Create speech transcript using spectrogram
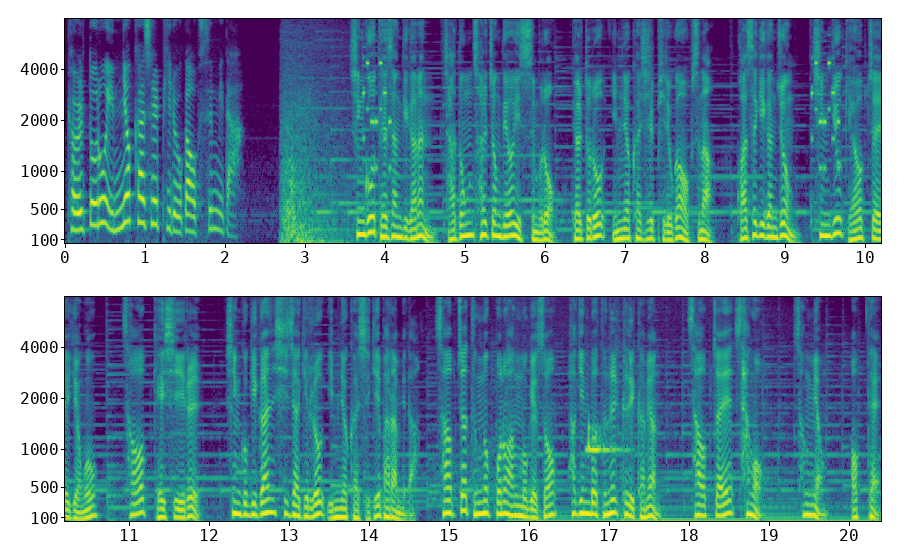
별도로 입력하실 필요가 없습니다. 신고 대상 기간은 자동 설정되어 있으므로 별도로 입력하실 필요가 없으나 과세 기간 중 신규 개업자의 경우 사업 개시일을 신고 기간 시작일로 입력하시기 바랍니다. 사업자 등록번호 항목에서 확인 버튼을 클릭하면 사업자의 상호, 성명, 업태,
